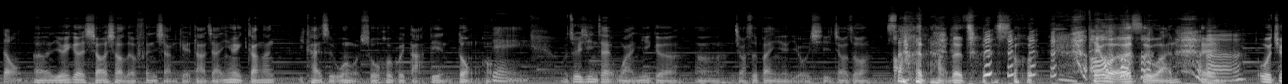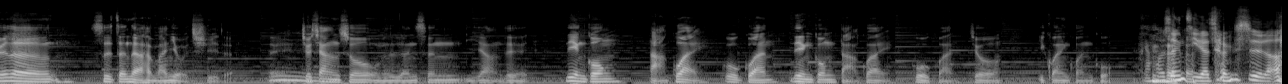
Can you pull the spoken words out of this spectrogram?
动。呃，有一个小小的分享给大家，因为刚刚一开始问我说会不会打电动哈？对，我最近在玩一个呃角色扮演游戏，叫做 《萨达的传说》，陪我儿子玩。对，呃、我觉得是真的还蛮有趣的。对，嗯、就像说我们的人生一样，对，练功。打怪过关，练功打怪过关，就一关一关过，然后升级的城市了。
